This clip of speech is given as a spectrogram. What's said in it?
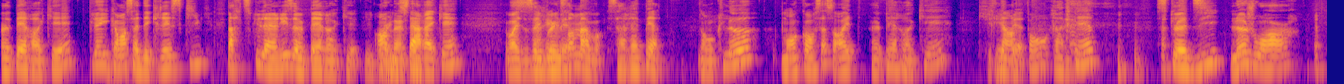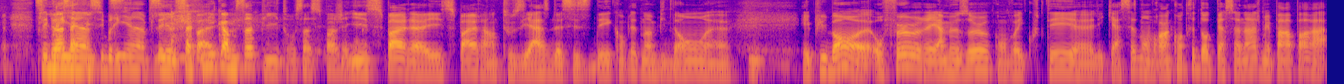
un perroquet. Puis là, il commence à décrire ce qui particularise un perroquet. Ah, ben, un perroquet, ouais, ça, ça, brainstorm, ça répète. Donc là, mon concept, ça va être un perroquet qui, dans le fond, répète ce que dit le joueur. C'est brillant, c'est brillant. ça finit comme ça, puis il trouve ça super génial. Il est super, euh, il est super enthousiaste de ses idées, complètement bidon. Euh. Mm. Et puis bon, euh, au fur et à mesure qu'on va écouter les cassettes, on va rencontrer d'autres personnages, mais par rapport à,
